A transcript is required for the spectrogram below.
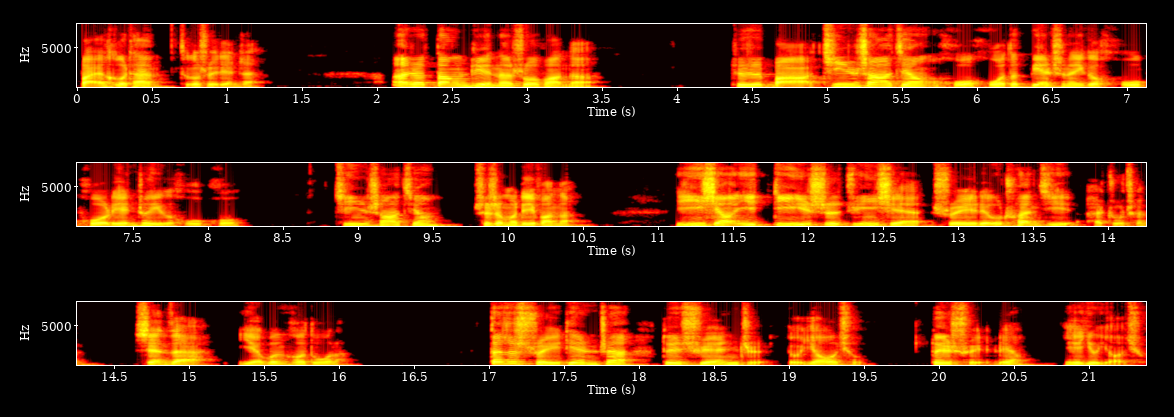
白鹤滩这个水电站，按照当地人的说法呢，就是把金沙江活活的变成了一个湖泊，连着一个湖泊。金沙江是什么地方呢？一向以地势峻险、水流湍急而著称，现在也温和多了。但是水电站对选址有要求，对水量也有要求。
